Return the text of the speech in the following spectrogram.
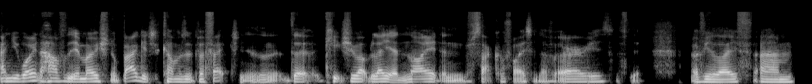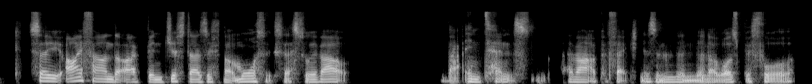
And you won't have the emotional baggage that comes with perfectionism that keeps you up late at night and sacrificing other areas of, the, of your life. Um, so I found that I've been just as, if not more successful without that intense amount of perfectionism than, than I was before.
